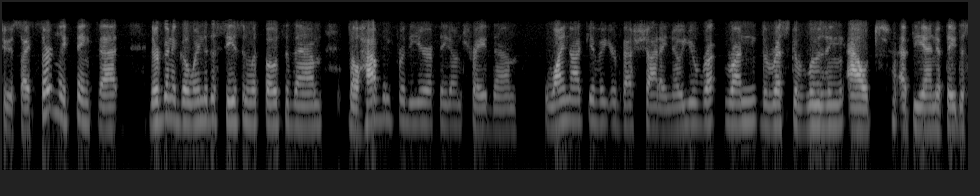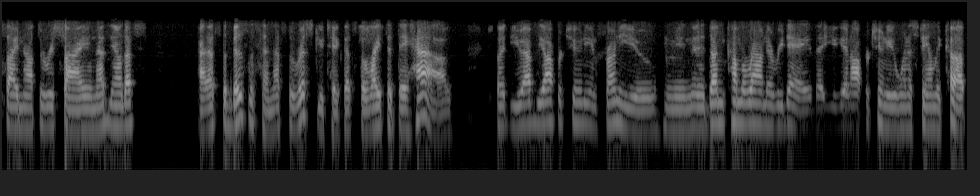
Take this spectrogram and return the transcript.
two. So I certainly think that they're going to go into the season with both of them. They'll have them for the year if they don't trade them why not give it your best shot? I know you run the risk of losing out at the end if they decide not to resign, that you know that's that's the business end. That's the risk you take. That's the right that they have. But you have the opportunity in front of you. I mean, it doesn't come around every day that you get an opportunity to win a Stanley Cup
